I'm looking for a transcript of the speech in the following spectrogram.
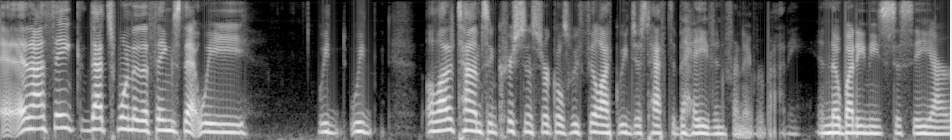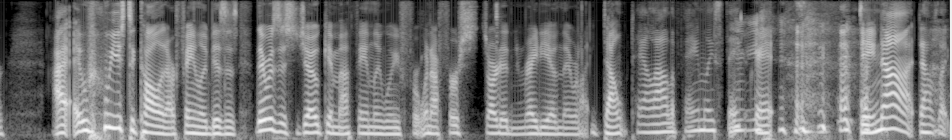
and I think that's one of the things that we we we a lot of times in Christian circles we feel like we just have to behave in front of everybody and nobody needs to see our I we used to call it our family business. There was this joke in my family when we when I first started in radio and they were like, "Don't tell all the family secrets." Do not. And I was like,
